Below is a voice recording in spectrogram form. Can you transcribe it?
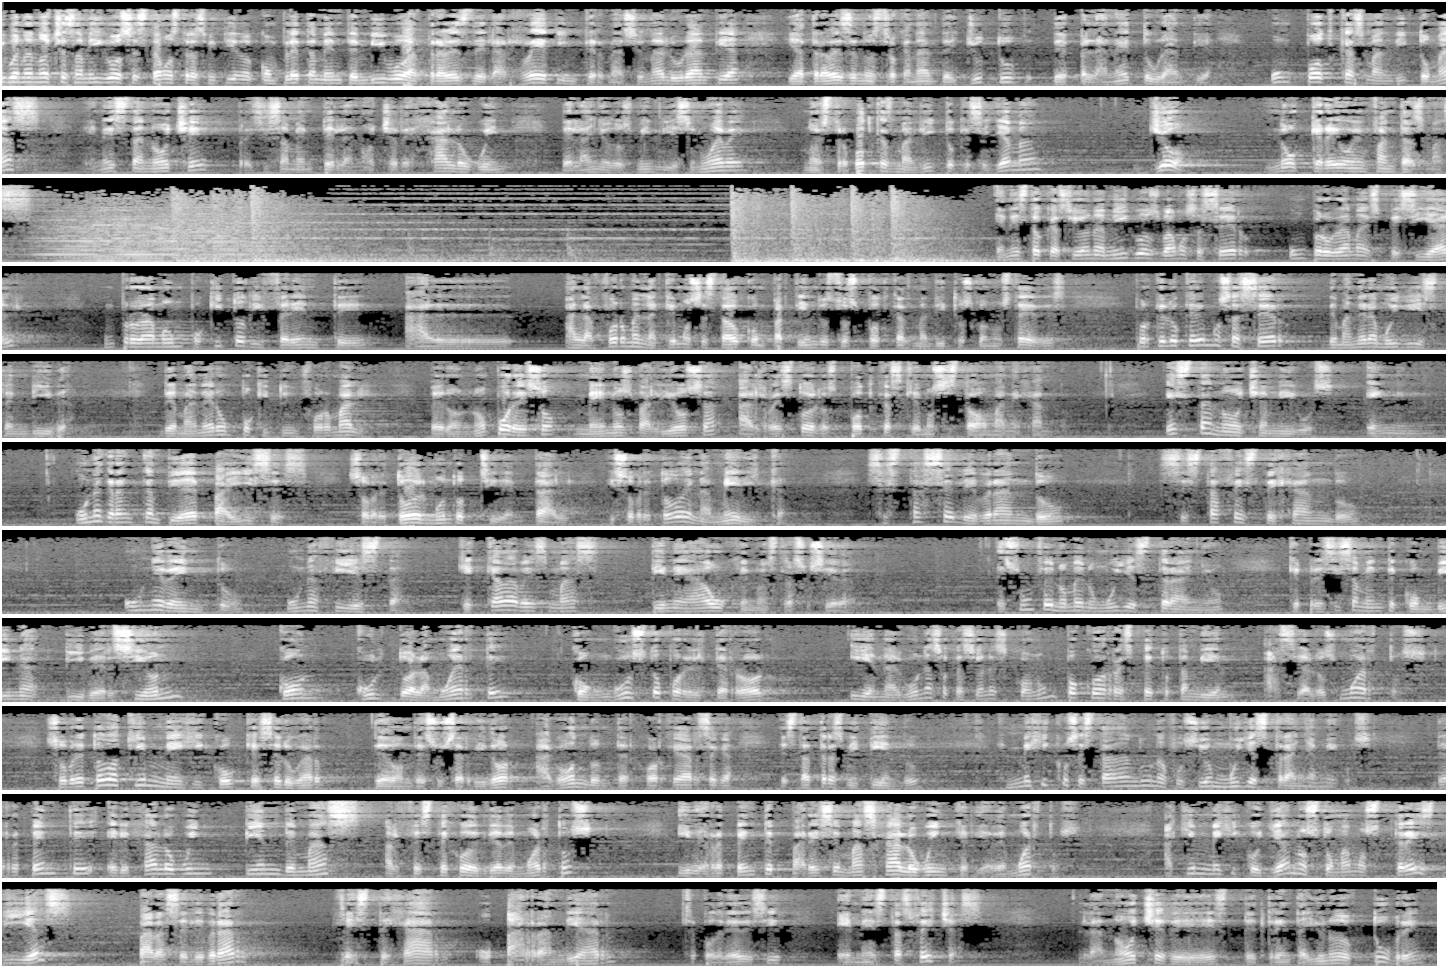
Muy buenas noches amigos, estamos transmitiendo completamente en vivo a través de la red internacional Urantia y a través de nuestro canal de YouTube de Planeta Urantia. Un podcast mandito más en esta noche, precisamente la noche de Halloween del año 2019, nuestro podcast maldito que se llama Yo no creo en fantasmas. En esta ocasión, amigos, vamos a hacer un programa especial, un programa un poquito diferente a la forma en la que hemos estado compartiendo estos podcasts malditos con ustedes, porque lo queremos hacer de manera muy distendida, de manera un poquito informal, pero no por eso menos valiosa al resto de los podcasts que hemos estado manejando. Esta noche, amigos, en una gran cantidad de países, sobre todo el mundo occidental, y sobre todo en América, se está celebrando, se está festejando un evento, una fiesta que cada vez más tiene auge en nuestra sociedad. Es un fenómeno muy extraño que precisamente combina diversión con culto a la muerte, con gusto por el terror y en algunas ocasiones con un poco de respeto también hacia los muertos. Sobre todo aquí en México, que es el lugar de donde su servidor, Agondonter Jorge Arcega, está transmitiendo, en México se está dando una fusión muy extraña, amigos. De repente el Halloween tiende más al festejo del Día de Muertos y de repente parece más Halloween que Día de Muertos. Aquí en México ya nos tomamos tres días para celebrar, festejar o parrandear, se podría decir, en estas fechas la noche de, del 31 de octubre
